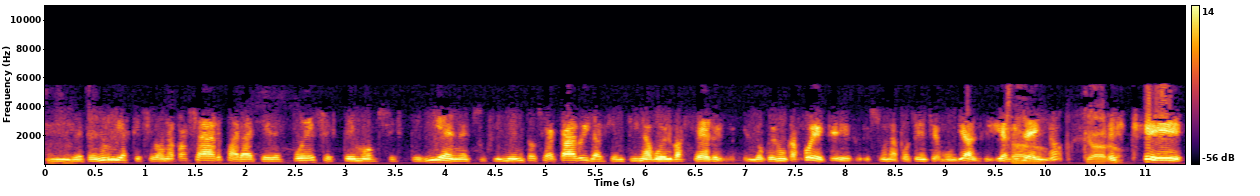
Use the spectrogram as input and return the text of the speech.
de penurias que se van a pasar para que después estemos este, bien, el sufrimiento se acabe y la Argentina vuelva a ser lo que nunca fue, que es una potencia mundial, diría claro, ¿no? Claro. Este,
